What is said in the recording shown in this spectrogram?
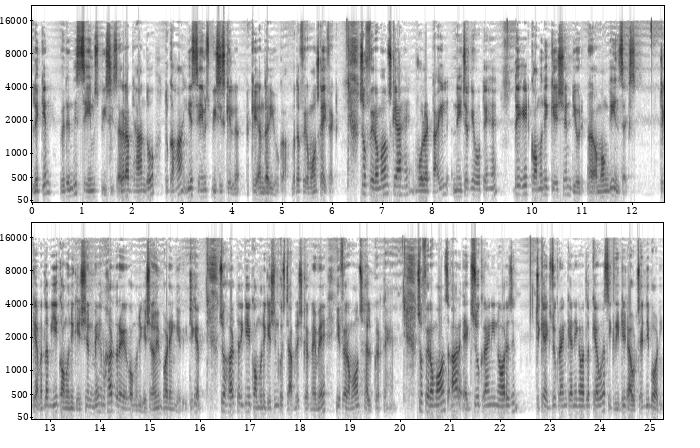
लेकिन विद इन दी सेम स्पीसीज अगर आप ध्यान दो तो कहा ये सेम स्पीसीज के, के अंदर ही होगा? मतलब फेरोमोन्स का इफ़ेक्ट सो so, फेरोमोन्स क्या है? वोलाटाइल नेचर के होते हैं. They aid communication among the insects ठीक है? मतलब ये कम्युनिकेशन में हम हर तरह का कम्युनिकेशन हम पढ़ेंगे भी ठीक है? सो हर तरीके के कम्युनिकेशन को स्टैब्लिश करने में ये फेरोमोन्स हेल्प करते हैं. So pheromones are exocrine in origin ठीक है? एक्सोक्राइन कहने का मतलब क्या हुआ? Secreted outside the body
